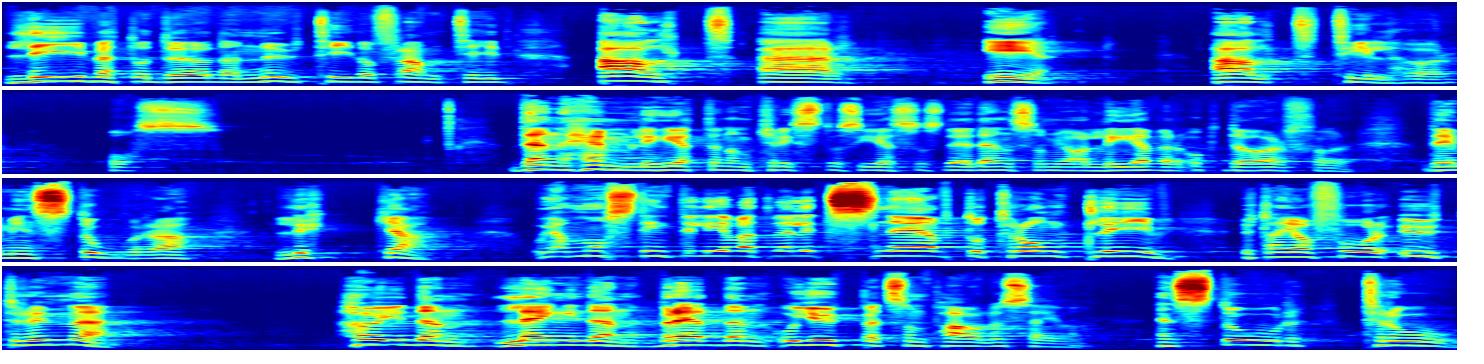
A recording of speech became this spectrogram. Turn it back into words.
livet och döden, nutid och framtid. Allt är ert, allt tillhör oss. Den hemligheten om Kristus Jesus, det är den som jag lever och dör för. Det är min stora lycka. Och jag måste inte leva ett väldigt snävt och trångt liv, utan jag får utrymme höjden, längden, bredden och djupet som Paulus säger. En stor tro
